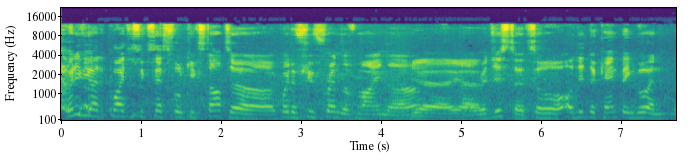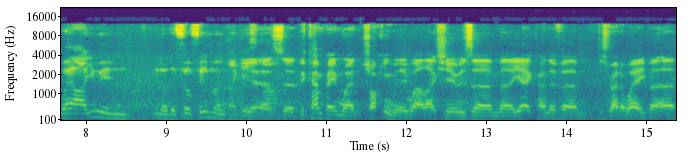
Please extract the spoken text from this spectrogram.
I I believe you had quite a successful Kickstarter. Quite a few friends of mine uh, Yeah, yeah. uh, registered. So, how did the campaign go, and where are you in, you know, the fulfillment? I guess. Yeah, now? so the campaign went shockingly well. Actually, it was um, uh, yeah, kind of um, just ran away, but uh,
